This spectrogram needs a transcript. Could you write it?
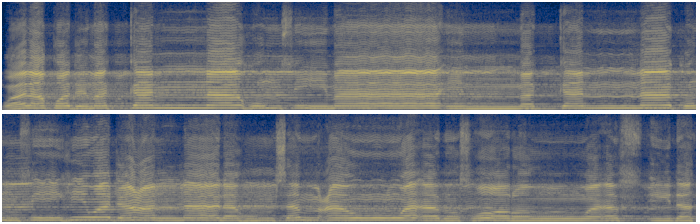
وَلَقَدْ مَكَّنَّاهُمْ فِي مَاءٍ مَكَّنَّاكُمْ فِيهِ وَجَعَلْنَا لَهُمْ سَمْعًا وَأَبْصَارًا وَأَفْئِدَةً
